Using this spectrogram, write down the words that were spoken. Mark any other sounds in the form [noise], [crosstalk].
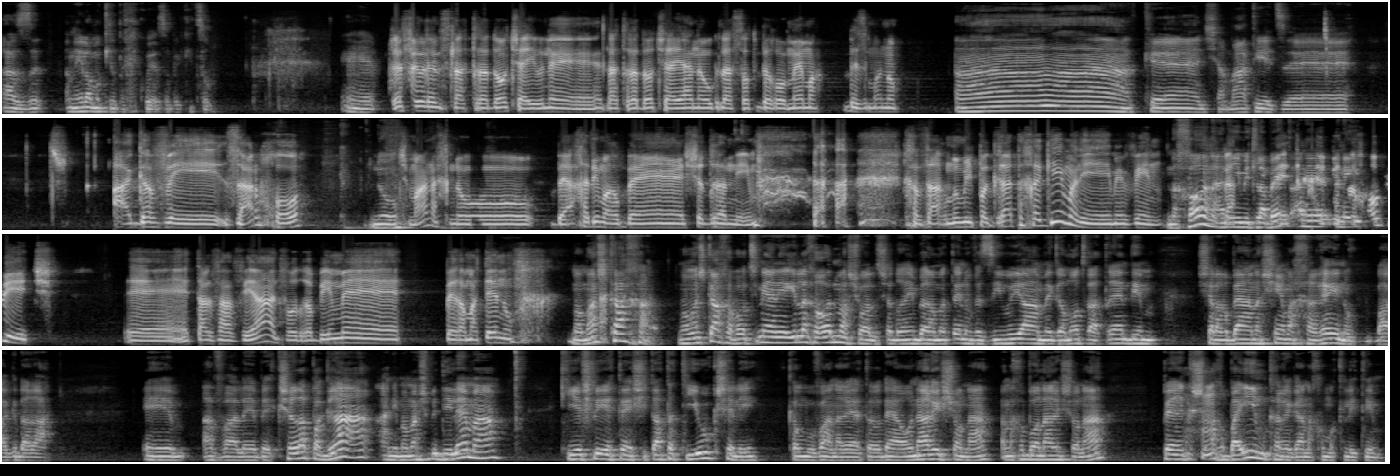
אז אני לא מכיר את החיקוי הזה בקיצור. אה, רפרנס להטרדות שהיו, להטרדות שהיה נהוג לעשות ברוממה בזמנו. אה, כן, שמעתי את זה. אגב, אה, זרחו, נו. תשמע, אנחנו ביחד עם הרבה שדרנים. [laughs] חזרנו מפגרת החגים, אני מבין. נכון, אני מתלבט, אני- טל ואביעד ועוד רבים אה, ברמתנו. ממש ככה, ממש ככה, ועוד שנייה אני אגיד לך עוד משהו על שדרנים ברמתנו וזיהוי המגמות והטרנדים של הרבה אנשים אחרינו בהגדרה. אה, אבל אה, בהקשר לפגרה, אני ממש בדילמה, כי יש לי את אה, שיטת התיוג שלי, כמובן, הרי אתה יודע, עונה ראשונה, אנחנו בעונה ראשונה, פרק 40 כרגע אנחנו מקליטים.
